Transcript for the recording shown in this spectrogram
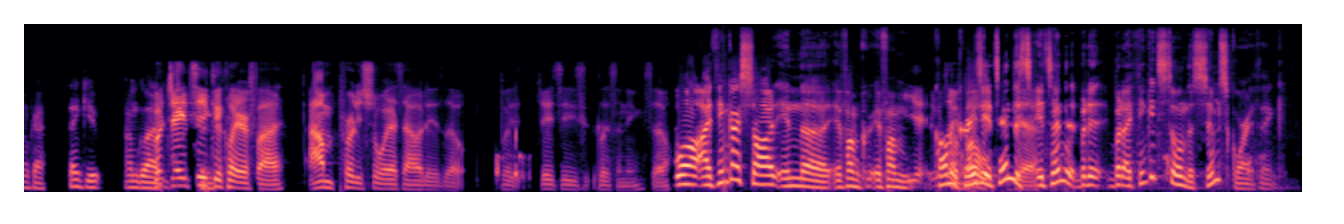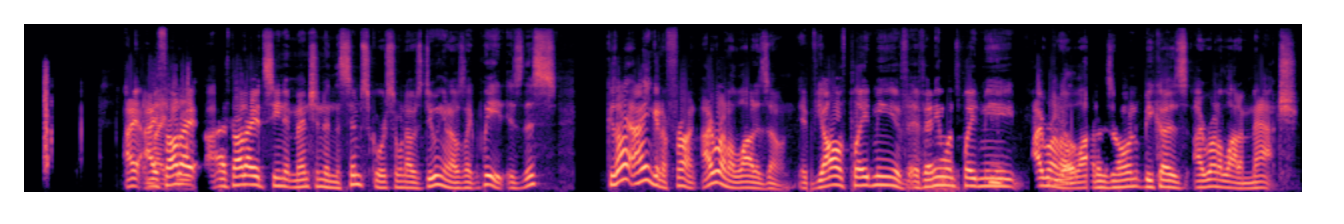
Okay. Thank you. I'm glad. But JT could clarify. I'm pretty sure that's how it is though. But JT's listening, so Well, I think I saw it in the. If I'm if I'm Yeah, calling crazy, vote, it's in this. yeah. It's in it, but it, but I think it's still in the Sim score. I think. I, I thought be. I I thought I had seen it mentioned in the Sim score. So when I was doing it, I was like, wait, is this? Because I, I ain't gonna front. I run a lot of zone. If y'all have played me, if if anyone's played me, I run a lot of zone because I run a lot of match,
